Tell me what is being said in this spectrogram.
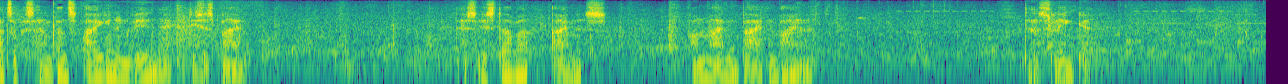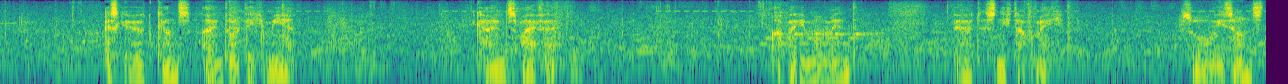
als ob es einen ganz eigenen Willen hätte, dieses Bein. Es ist aber eines von meinen beiden Beinen. Das linke. Es gehört ganz eindeutig mir. Kein Zweifel. Aber im Moment hört es nicht auf mich. So wie sonst.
